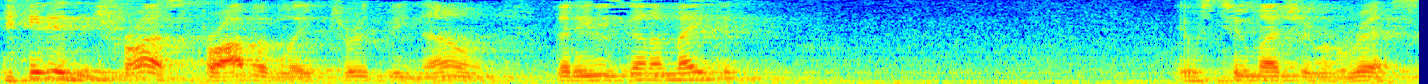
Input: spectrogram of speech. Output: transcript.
He didn't trust, probably, if truth be known, that he was going to make it. It was too much of a risk.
